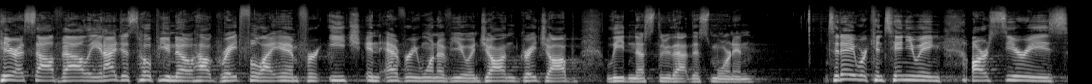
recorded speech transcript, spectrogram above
here at South Valley. And I just hope you know how grateful I am for each and every one of you. And John, great job leading us through that this morning. Today, we're continuing our series,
